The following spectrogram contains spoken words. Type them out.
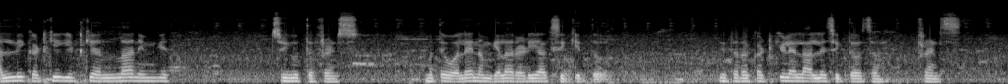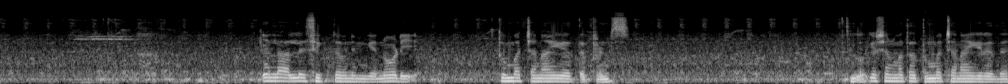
ಅಲ್ಲಿ ಕಟ್ಗೆ ಗಿಟ್ಕೆ ಎಲ್ಲ ನಿಮಗೆ ಸಿಗುತ್ತೆ ಫ್ರೆಂಡ್ಸ್ ಮತ್ತು ಒಲೆ ನಮಗೆಲ್ಲ ರೆಡಿಯಾಗಿ ಸಿಕ್ಕಿತ್ತು. ಈ ಥರ ಕಟ್ಕಿಳೆಲ್ಲ ಅಲ್ಲೇ ಸಿಗ್ತವೆ ಸರ್ ಫ್ರೆಂಡ್ಸ್ ಎಲ್ಲ ಅಲ್ಲೇ ಸಿಗ್ತವೆ ನಿಮಗೆ ನೋಡಿ. ತುಂಬ ಚೆನ್ನಾಗಿರುತ್ತೆ ಫ್ರೆಂಡ್ಸ್ ಲೊಕೇಶನ್ ಮಾತ್ರ ತುಂಬ ಚೆನ್ನಾಗಿರುತ್ತೆ.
